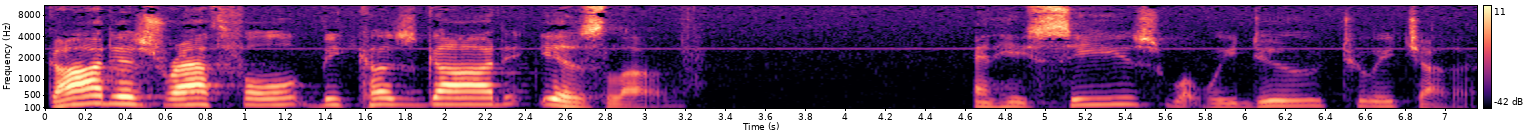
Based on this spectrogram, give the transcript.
God is wrathful because God is love. And he sees what we do to each other.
